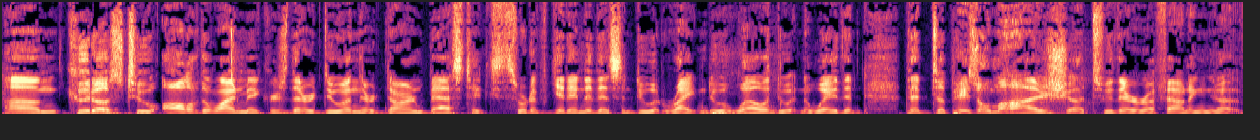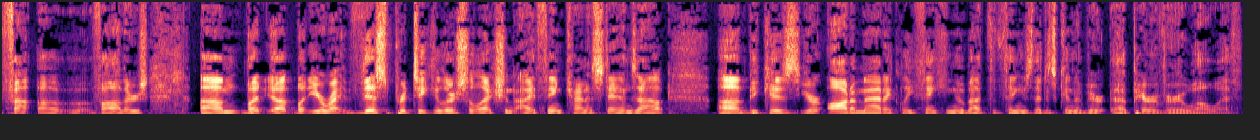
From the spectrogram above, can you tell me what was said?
Um, kudos to all of the winemakers that are doing their darn best to sort of get into this and do it right and do it well and do it in a way that that uh, pays homage uh, to their uh, founding uh, fa- uh, fathers. Um, but uh, but you're right. This particular selection, I think, kind of stands out uh, because you're automatically thinking about the things that it's going to uh, pair very well with.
